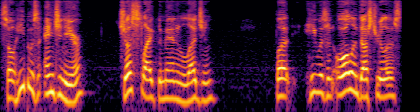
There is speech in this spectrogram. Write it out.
so he was an engineer, just like the man in the legend, but he was an oil industrialist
